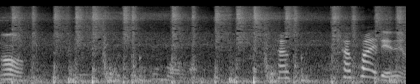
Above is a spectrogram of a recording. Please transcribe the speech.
哦，开开快一点点。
